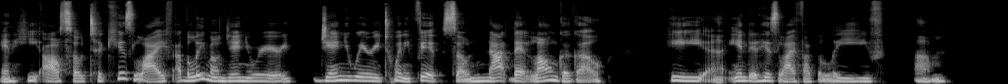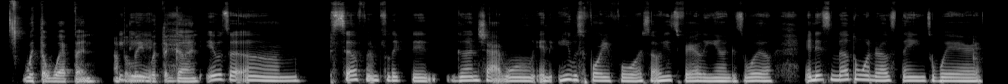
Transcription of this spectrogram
And he also took his life, I believe, on January January 25th. So not that long ago, he uh, ended his life, I believe, um, with the weapon. I He believe did. with the gun. It was a um self-inflicted gunshot wound and he was 44 so he's fairly young as well and it's another one of those things where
